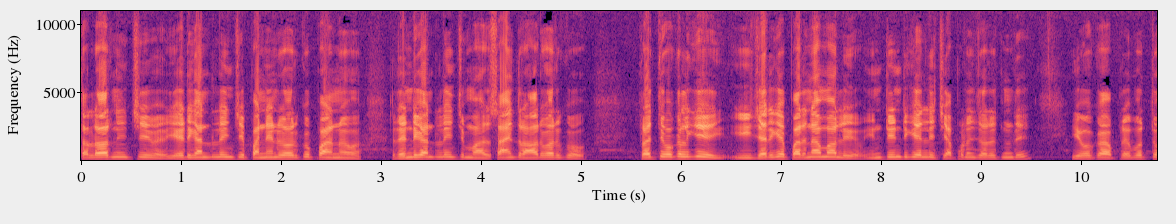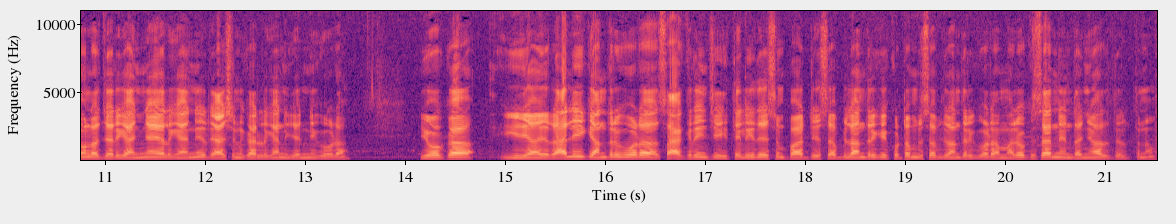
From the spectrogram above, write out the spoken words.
తెల్లవారు నుంచి ఏడు గంటల నుంచి పన్నెండు వరకు పన్ను రెండు గంటల నుంచి మా సాయంత్రం ఆరు వరకు ప్రతి ఒక్కరికి ఈ జరిగే పరిణామాలు ఇంటింటికి వెళ్ళి చెప్పడం జరుగుతుంది. ఈ యొక్క ప్రభుత్వంలో జరిగే అన్యాయాలు కానీ రేషన్ కార్డులు కానీ ఇవన్నీ కూడా ఈ యొక్క ఈ ర్యాలీకి అందరూ కూడా సహకరించి తెలుగుదేశం పార్టీ సభ్యులందరికీ కుటుంబ సభ్యులందరికీ కూడా మరొకసారి నేను ధన్యవాదాలు తెలుపుతున్నాను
